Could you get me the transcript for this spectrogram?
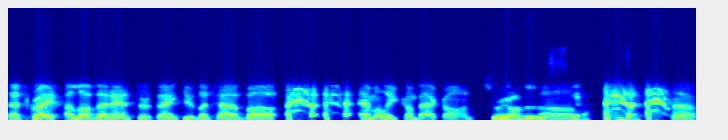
that's great. I love that answer. Thank you. Let's have uh, Emily come back on. Should we all do this? Um, yeah.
